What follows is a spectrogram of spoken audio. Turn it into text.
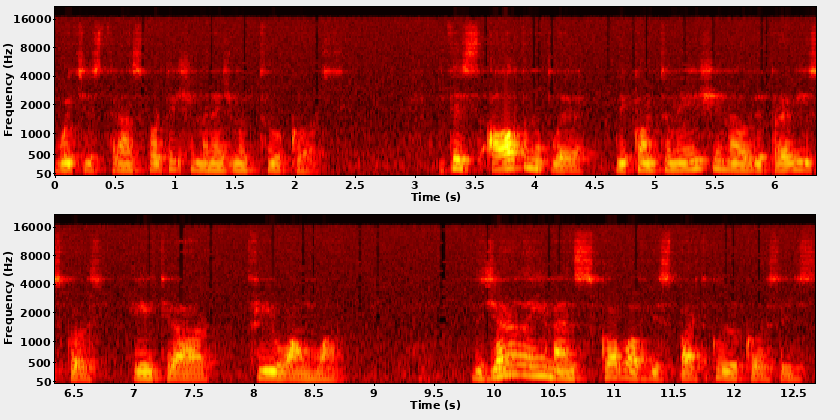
which is Transportation Management 2 course. It is ultimately the continuation of the previous course ATR 311. The general aim and scope of this particular course is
